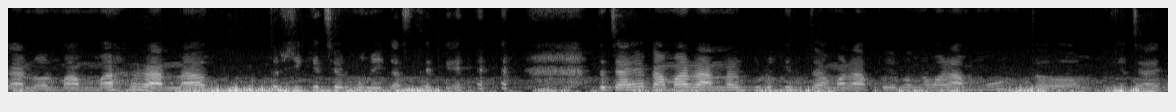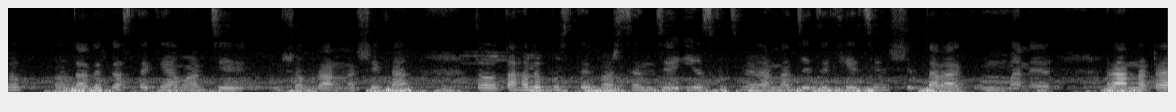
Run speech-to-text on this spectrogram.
কারণ ওর মাম্মার রান্না তো শিখেছে ওর মুনির কাছ থেকে। তো যাই হোক, আমার রান্নার গুরু কিন্তু আমার আপু এবং আমার আম্মু। তো যাই হোক, তাদের কাছ থেকে আমার যে সব রান্না শেখা। তো তাহলে বুঝতে পারছেন যে ইউএস কিচেনের রান্না যে যে খেয়েছেন তারা মানে রান্নাটা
